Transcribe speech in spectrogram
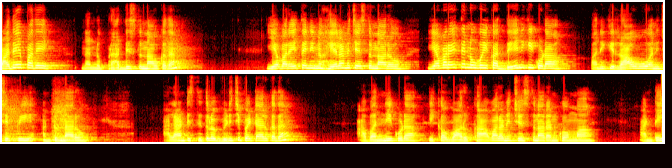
పదే పదే నన్ను ప్రార్థిస్తున్నావు కదా. ఎవరైతే నిన్ను హేళన చేస్తున్నారో ఎవరైతే నువ్వు ఇక దేనికి కూడా పనికి రావు అని చెప్పి అంటున్నారు? అలాంటి స్థితిలో విడిచిపెట్టారు కదా? అవన్నీ కూడా ఇక వారు కావాలని చేస్తున్నారు అనుకోమ్మా అంటే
